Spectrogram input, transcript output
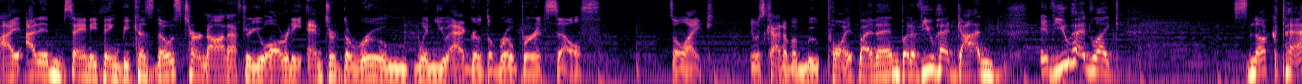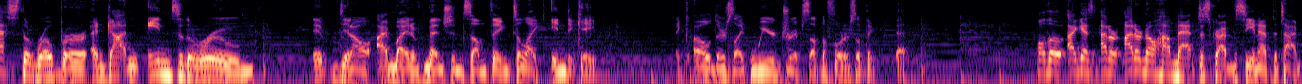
I I didn't say anything because those turned on after you already entered the room when you aggroed the roper itself. So like it was kind of a moot point by then. But if you had gotten if you had like snuck past the roper and gotten into the room, it you know, I might have mentioned something to like indicate. Like, oh, there's like weird drips on the floor or something like that. Although I guess I don't I don't know how Mat described the scene at the time.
